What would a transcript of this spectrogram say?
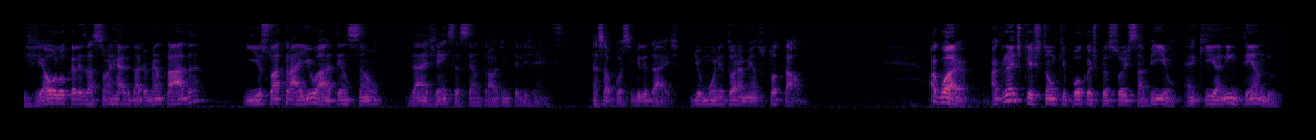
Geolocalização é realidade aumentada e isso atraiu a atenção da Agência Central de Inteligência, essa possibilidade de um monitoramento total. Agora, a grande questão que poucas pessoas sabiam é que a Nintendo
